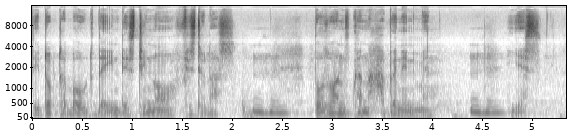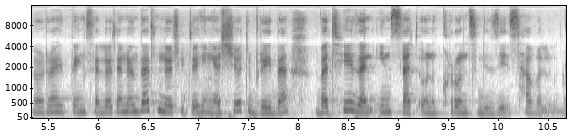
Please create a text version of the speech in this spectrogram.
they talked about the intestinal fistulas. Mhm. Those ones can happen in men. Mhm. Yes. All right, thanks a lot. And on that note, we're taking a short breather, but here's an insert on Crohn's disease. Have a look.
